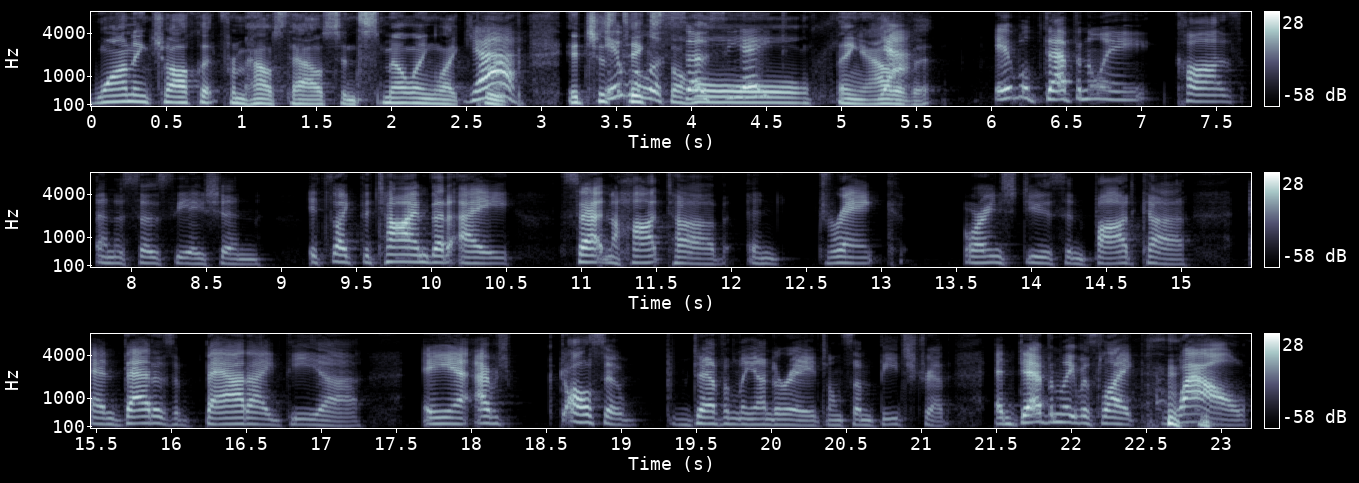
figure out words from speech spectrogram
wanting chocolate from house to house and smelling like Yeah. poop. It just It takes the whole thing out Yeah. of it. It will definitely cause an association. It's like the time that I sat in a hot tub and drank orange juice and vodka, and that is a bad idea. And I was also definitely underage on some beach trip, and definitely was like, wow,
